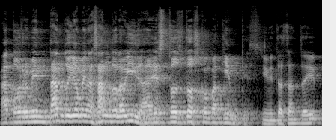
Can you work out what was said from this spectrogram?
atormentando y amenazando la vida a estos dos combatientes. Y mientras tanto ahí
